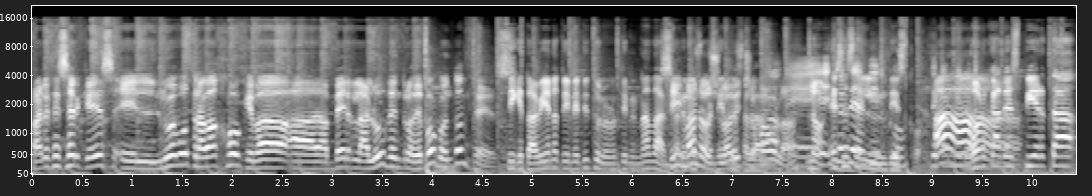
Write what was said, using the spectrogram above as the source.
parece ser que es el nuevo trabajo que va a ver la luz dentro de poco, entonces. sí, que todavía no tiene título, no tiene nada. Sí, Estaremos manos, lo ha dicho la- Paola. Eh, No, ese es el disco. de Ah. Gorka despierta.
